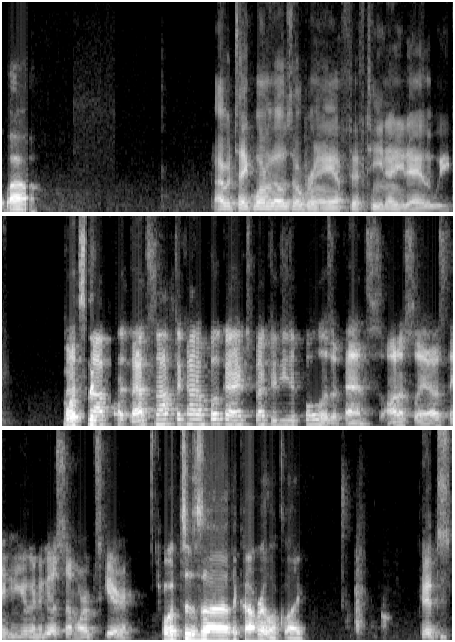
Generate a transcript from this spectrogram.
Wow. i would take one of those over an af-15 any day of the week What's That's the not that's not the kind of book I expected you to pull as a Pence. Honestly, I was thinking you were going to go somewhere obscure. what does uh, the cover look like? it's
